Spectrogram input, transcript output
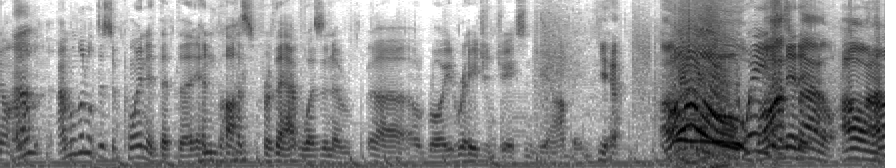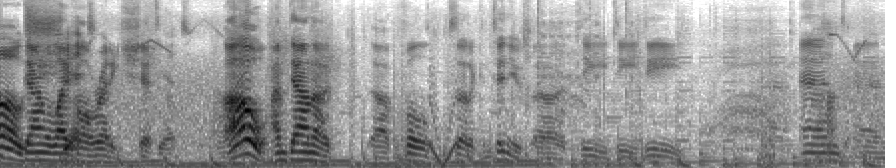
You know, I'm, I'm a little disappointed that the end boss for that wasn't a, uh, a Roid Rage and Jason Giambi. Yeah. Oh, wait a boss minute. battle. Oh, and I'm Oh, down to life shit. already. Shit. Oh, I'm down a, a full set of continues. Uh, D D D. And and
